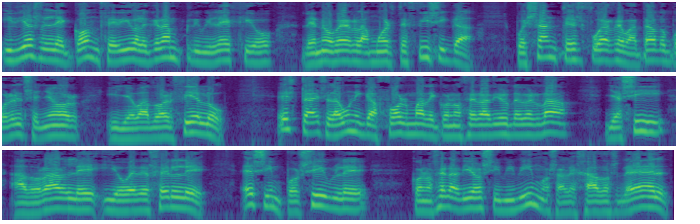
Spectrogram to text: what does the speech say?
y Dios le concedió el gran privilegio de no ver la muerte física, pues antes fue arrebatado por el Señor y llevado al cielo. Esta es la única forma de conocer a Dios de verdad y así adorarle y obedecerle. Es imposible conocer a Dios si vivimos alejados de Él.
